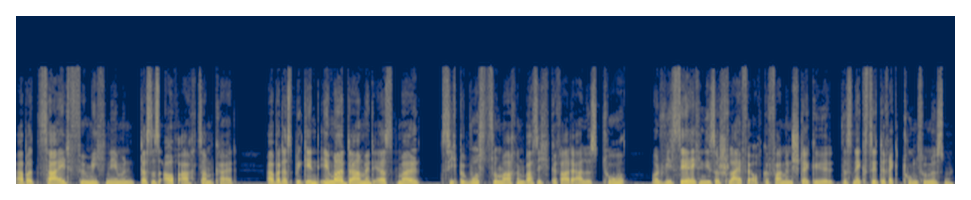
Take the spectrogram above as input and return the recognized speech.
Aber Zeit für mich nehmen, das ist auch Achtsamkeit. Aber das beginnt immer damit, erstmal sich bewusst zu machen, was ich gerade alles tue und wie sehr ich in dieser Schleife auch gefangen stecke, das nächste direkt tun zu müssen.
